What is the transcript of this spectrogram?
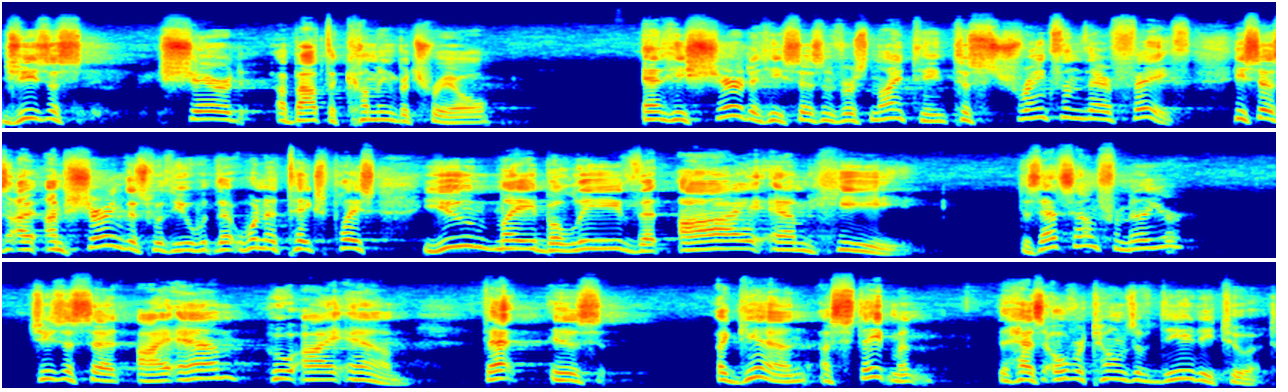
Jesus shared about the coming betrayal and he shared it, he says in verse 19, to strengthen their faith. He says, I, am sharing this with you that when it takes place, you may believe that I am he. Does that sound familiar? Jesus said, I am who I am. That is, again, a statement that has overtones of deity to it.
